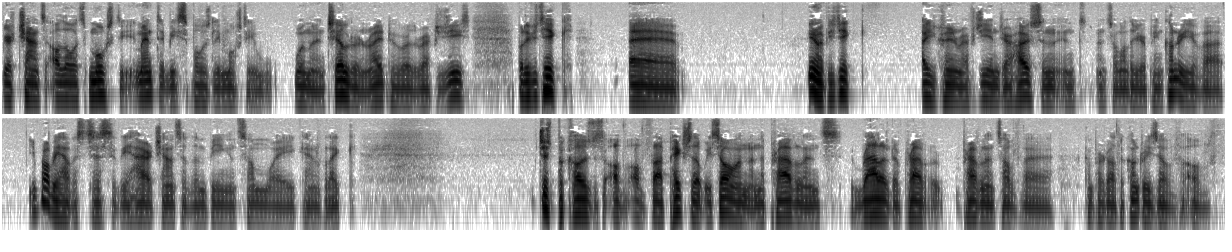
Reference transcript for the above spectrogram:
your chance, although it's mostly meant to be supposedly mostly women and children, right, who are the refugees. But if you take, uh, you know, if you take a Ukrainian refugee into your house in, in, in some other European country, you've a, you probably have a statistically higher chance of them being in some way kind of like just because of, of that picture that we saw and, and the prevalence, relative pre- prevalence of uh, compared to other countries of, of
